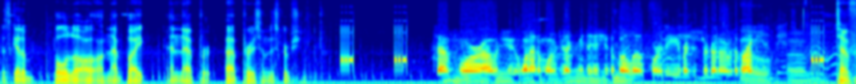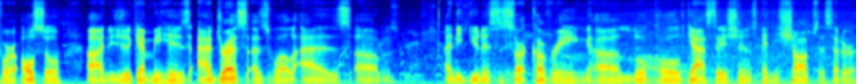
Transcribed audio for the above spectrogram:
let's get a bolo on that bike and that per, that person description. 7 4, uh, would you, one item, would you like me to issue the bolo for the registered owner of the bike? Ten four. Also, uh, I need you to get me his address as well as um, I need units to start covering uh, local gas stations, any shops, etc.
